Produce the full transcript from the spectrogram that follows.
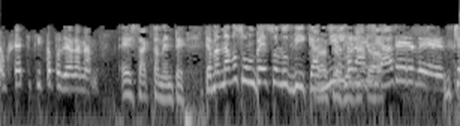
aunque sea chiquito, pues ya ganamos. Exactamente. Te mandamos un beso, Ludvika. Gracias, Mil Ludvika. gracias. Ustedes, Checa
